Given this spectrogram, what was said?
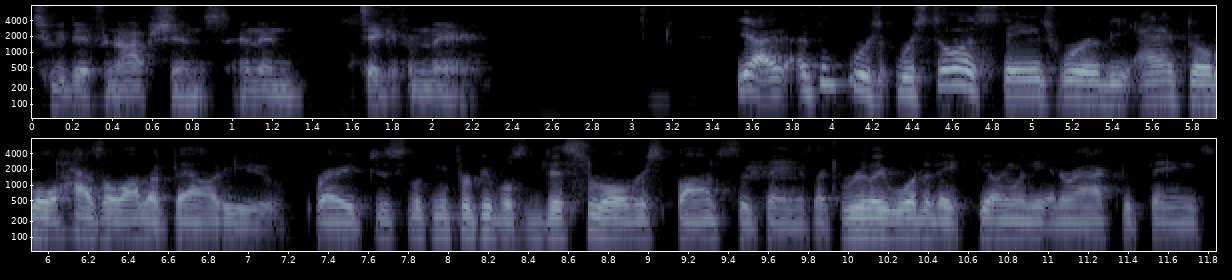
two different options and then take it from there? Yeah, I think we're, we're still at a stage where the anecdotal has a lot of value, right? Just looking for people's visceral response to things, like really what are they feeling when they interact with things.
